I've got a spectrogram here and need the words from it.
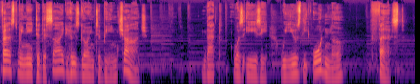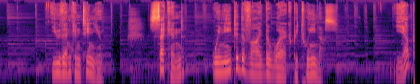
First, we need to decide who's going to be in charge. That was easy. We use the ordinal first. You then continue. Second, we need to divide the work between us. Yep,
